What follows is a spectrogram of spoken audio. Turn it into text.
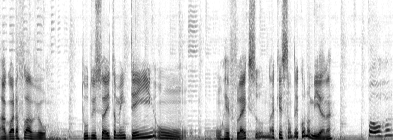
agora, Flávio, tudo isso aí também tem um, um reflexo na questão da economia, né? Porra.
